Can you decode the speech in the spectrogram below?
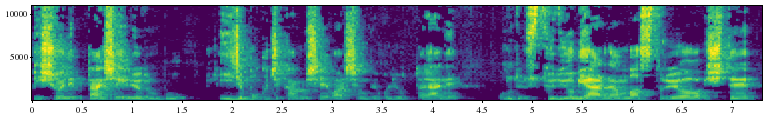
Bir şöyle ben şey diyordum bu iyice boku çıkan bir şey var şimdi Hollywood'da yani onu da stüdyo bir yerden bastırıyor işte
